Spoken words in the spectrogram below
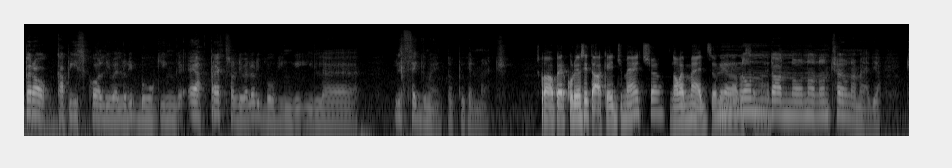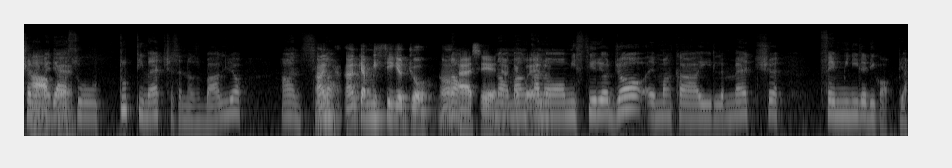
però capisco a livello di booking e apprezzo a livello di booking il, il segmento più che il match. Scusa, per curiosità, cage match 9 e mezzo che era questo Non danno, no, non c'è una media. C'è Ah, la media ok. su tutti i match, se non sbaglio, Anzi, An- no. Anche a Mysterio Joe, no? No. Eh sì, No, mancano quello. Mysterio Joe e manca il match femminile di coppia.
